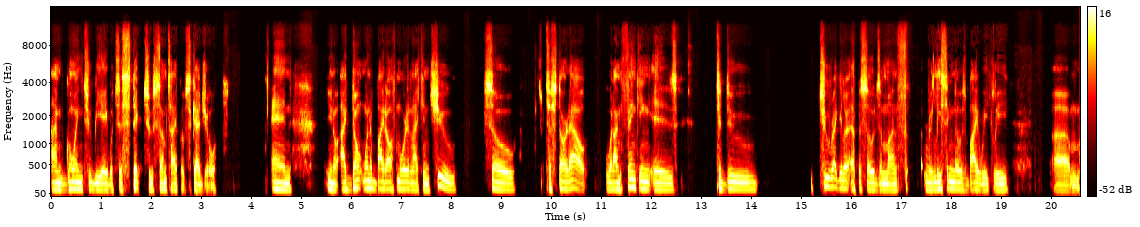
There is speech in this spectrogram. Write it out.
I'm going to be able to stick to some type of schedule. And, you know, I don't want to bite off more than I can chew. So to start out, what I'm thinking is to do two regular episodes a month, releasing those bi-weekly, um,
